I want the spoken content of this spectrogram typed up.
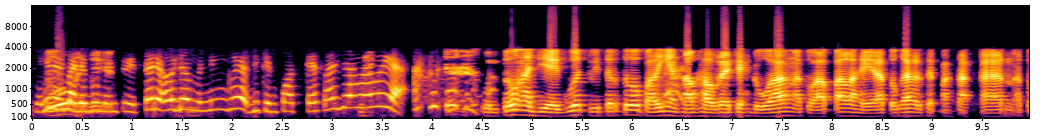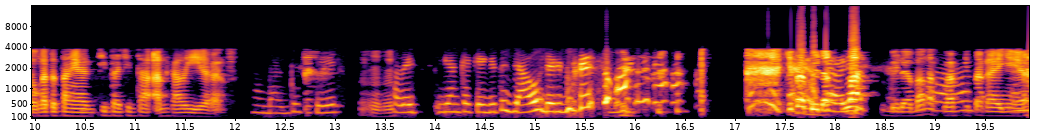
jadi daripada gue main Twitter ya udah mending gue bikin podcast aja sama lu ya Untung aja ya gue Twitter tuh paling yang hal-hal receh doang atau apalah ya atau enggak resep masakan atau enggak tentang yang cinta-cintaan kali ya. Nah, bagus sih Mm. kalau yang kayak gitu jauh dari gue soalnya kita beda Ya kelas, beda banget kelas kita kayaknya ya.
